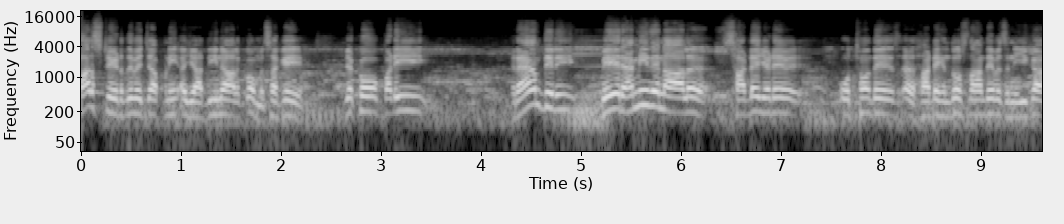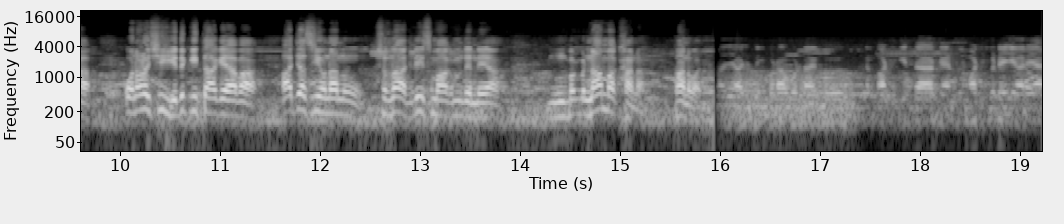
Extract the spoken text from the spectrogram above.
ਹਰ ਸਟੇਟ ਦੇ ਵਿੱਚ ਆਪਣੀ ਆਜ਼ਾਦੀ ਨਾਲ ਘੁੰਮ ਸਕੇ। ਦੇਖੋ, ਬੜੀ ਰਹਿਮਦਿਲੀ ਬੇਰਹਿਮੀ ਦੇ ਨਾਲ ਸਾਡੇ ਜਿਹੜੇ ਉੱਥੋਂ ਦੇ ਸਾਡੇ ਹਿੰਦੁਸਤਾਨ ਦੇ ਵਸਨੀਕ ਆ, ਉਹਨਾਂ ਨੂੰ ਸ਼ਹੀਦ ਕੀਤਾ ਗਿਆ ਵਾ। ਅੱਜ ਅਸੀਂ ਉਹਨਾਂ ਨੂੰ ਸ਼ਰਧਾਂਜਲੀ ਸਮਾਗਮ ਦਿੰਦੇ ਆ ਨਾ ਮੱਖਾਨਾ ਧੰਨਵਾਦ। ਅੱਜ ਅੱਜ ਤੁਸੀਂ ਬੜਾ ਵੱਡਾ ਇੱਕ ਇਕੱਠ ਕੀਤਾ ਕੈਂਡਲ ਮਾਰਚ ਕੱਢਿਆ ਜਾ ਰਿਹਾ।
